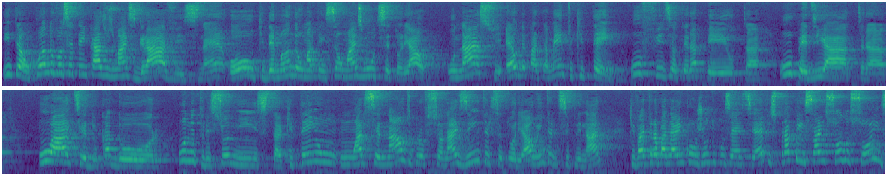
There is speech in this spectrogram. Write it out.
Então, quando você tem casos mais graves, né, ou que demandam uma atenção mais multissetorial, o NASF é o departamento que tem o fisioterapeuta, o pediatra, o arte educador, o nutricionista, que tem um, um, arsenal de profissionais intersetorial, interdisciplinar, que vai trabalhar em conjunto com os RCFs para pensar em soluções,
